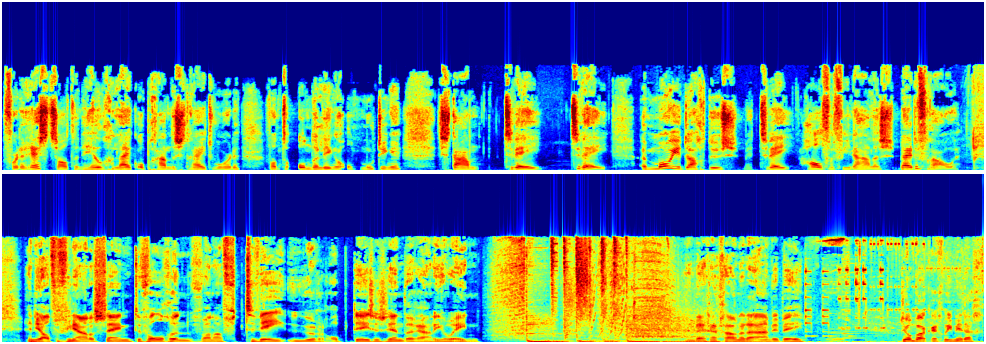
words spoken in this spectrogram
Voor de rest zal het een heel gelijk opgaande strijd worden. Want de onderlinge ontmoetingen staan 2 2. Een mooie dag dus met twee halve finales bij de vrouwen. En die halve finales zijn te volgen vanaf 2 uur op deze zender Radio 1. En wij gaan gauw naar de ANWB. John Bakker, goedemiddag.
